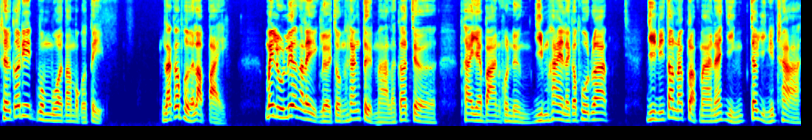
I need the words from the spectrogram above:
เธอก็รีดนมวัวตามปกติ แล้วก็เผลอหลับไป ไม่รู้เรื่องอะไรอีกเลยจนกระทั่งตื่นมา แล้วก็เจอพยาบาลคนหนึ่งยิ้มให้แล้วก็พูดว่า ยินดีต้อนรับกลับมานะ หญิงเจ้าหญิงนิทราฮะ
